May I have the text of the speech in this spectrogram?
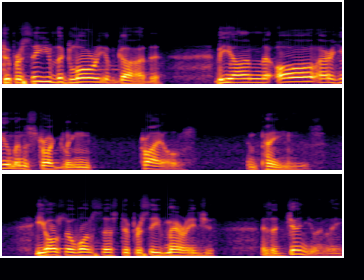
to perceive the glory of God beyond all our human struggling, trials, and pains. He also wants us to perceive marriage as a genuinely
